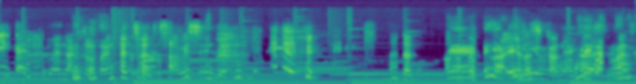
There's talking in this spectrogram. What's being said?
委回でれない状態になっちゃうと寂しいんでまた、ね、よろしくお願いします。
